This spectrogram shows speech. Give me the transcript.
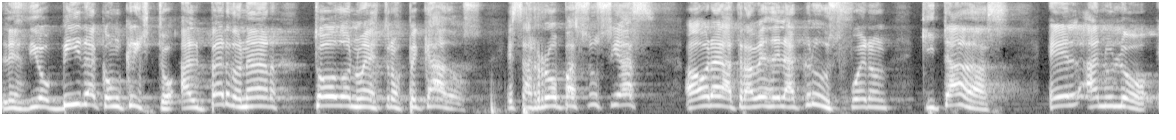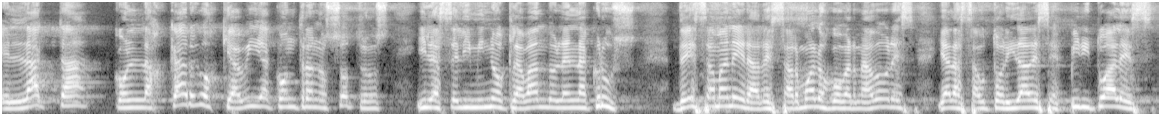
les dio vida con Cristo al perdonar todos nuestros pecados. Esas ropas sucias ahora a través de la cruz fueron quitadas. Él anuló el acta con los cargos que había contra nosotros y las eliminó clavándola en la cruz. De esa manera desarmó a los gobernadores y a las autoridades espirituales,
